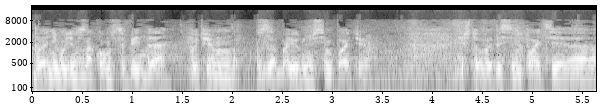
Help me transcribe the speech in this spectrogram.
Давай не будем знакомство пить, да? Выпьем за обоюдную симпатию. И чтобы эта симпатия...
